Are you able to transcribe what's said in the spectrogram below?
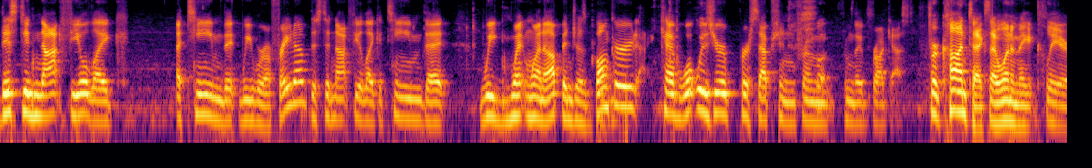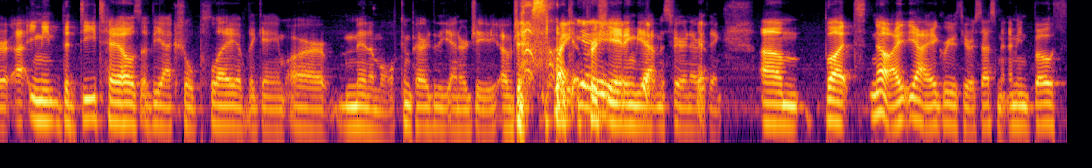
this did not feel like a team that we were afraid of. This did not feel like a team that we went one up and just bunkered. Kev, what was your perception from from the broadcast? For context, I want to make it clear. I I mean, the details of the actual play of the game are minimal compared to the energy of just like Right. Yeah, yeah, yeah, appreciating the yeah. atmosphere and everything. Um, but no, I yeah, I agree with your assessment. I mean, both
